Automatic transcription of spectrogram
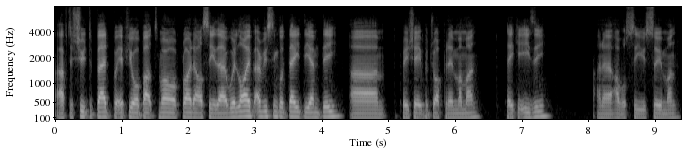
I have to shoot to bed, but if you're about tomorrow or Friday, I'll see you there. We're live every single day, DMD. Um, appreciate you for dropping in, my man. Take it easy. And uh, I will see you soon, man.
